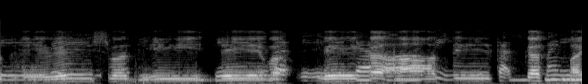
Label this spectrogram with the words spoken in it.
देवेष्वधी देव एक आसीत् कस्मै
